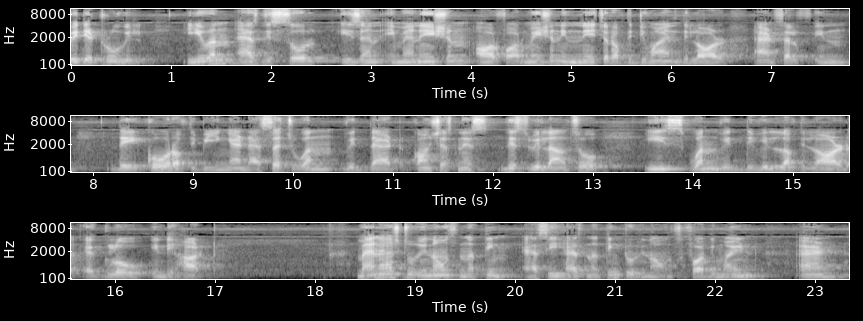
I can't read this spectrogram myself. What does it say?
with a true will. Even as this soul is an emanation or formation in nature of the divine, the Lord, and self in the core of the being, and as such one with that consciousness, this will also is one with the will of the Lord aglow in the heart. Man has to renounce nothing as he has nothing to renounce, for the mind and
